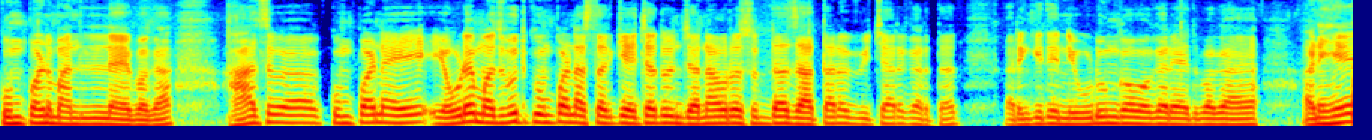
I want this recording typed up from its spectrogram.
कुंपण बांधलेला आहे बघा. हाच कुंपण आहे एवढे मजबूत कुंपण असतात की याच्यातून जनावरंसुद्धा जाताना विचार करतात. कारण की ते निवडुंग वगैरे आहेत बघा. आणि हे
